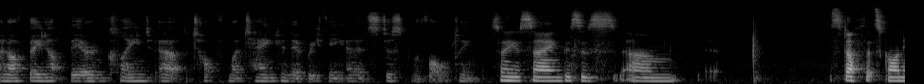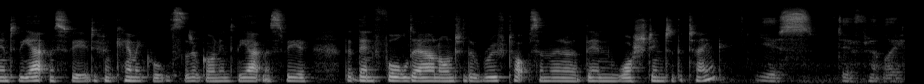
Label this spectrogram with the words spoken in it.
and I've been up there and cleaned out the top of my tank and everything, and it's just revolting. So you're saying this is um, stuff that's gone into the atmosphere, different chemicals that have gone into the atmosphere that then fall down onto the rooftops and then are then washed into the tank? Yes, definitely.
